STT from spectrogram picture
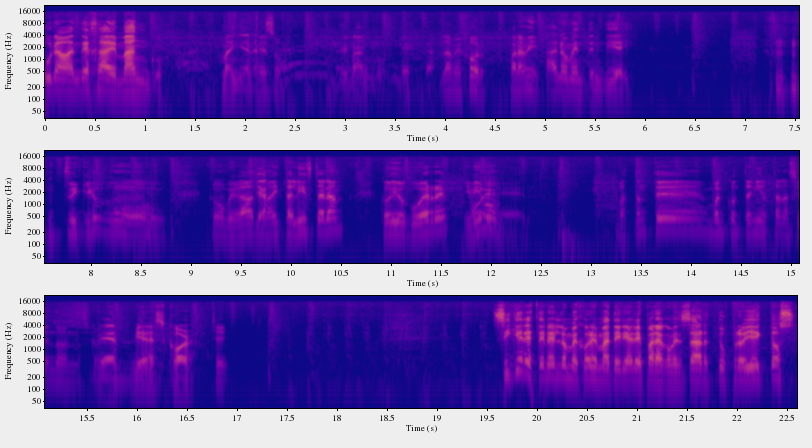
una bandeja de mango. Mañana. Eso, De mango. Esta. la mejor, para mí. Ah, no me entendí ahí. Se quedó como, como pegado. Ya. Ahí está el Instagram, código QR. Y Muy vimos bien. bastante buen contenido están haciendo en Score. Bien, bien, score. Sí. Si quieres tener los mejores materiales para comenzar tus proyectos,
